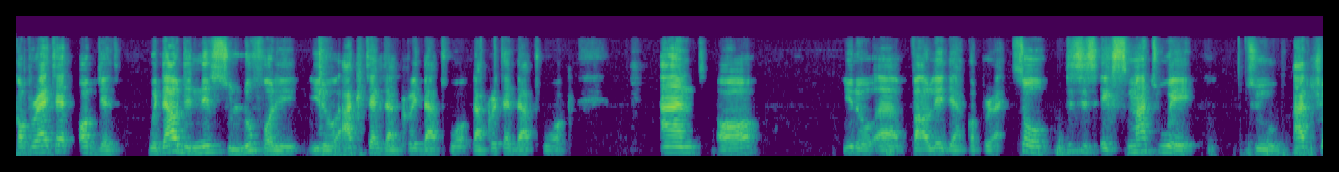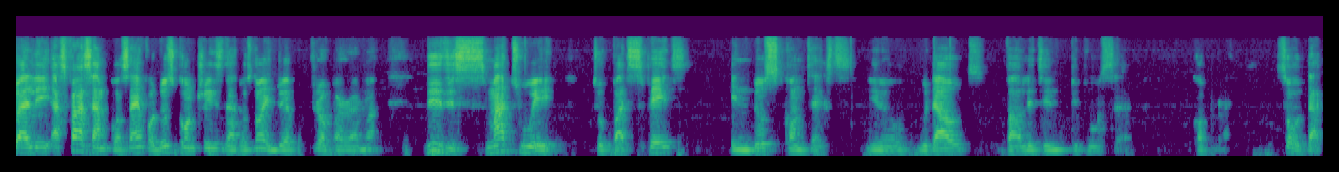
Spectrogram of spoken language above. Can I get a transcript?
copyrighted object without the need to look for the you know architect that create that work that created that work and or you know uh, violate their copyright. So this is a smart way to actually as far as i'm concerned for those countries that does not enjoy freedom panorama this is a smart way to participate in those contexts you know without violating people's uh, copyright. So that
